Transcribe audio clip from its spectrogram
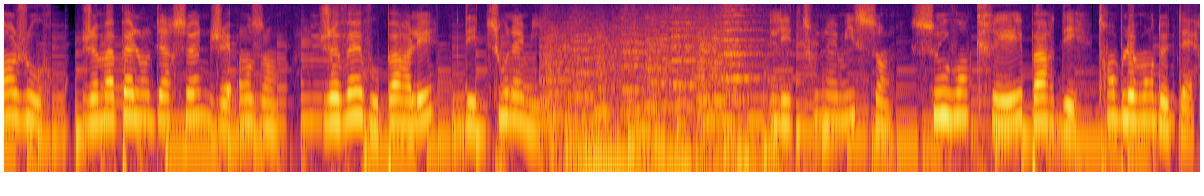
Bonjour, je m'appelle Anderson, j'ai 11 ans. Je vais vous parler des tsunamis. Les tsunamis sont souvent créés par des tremblements de terre,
